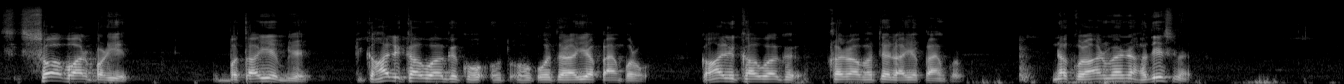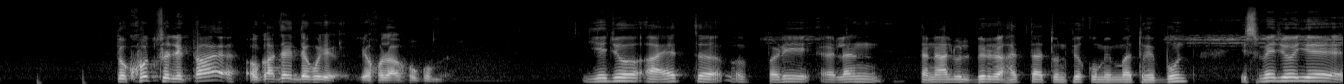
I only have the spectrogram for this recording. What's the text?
سو بار پڑھیے، بتائیے مجھے کہ کہاں لکھا ہوا ہے کہ حکومت لائیہ قائم کرو، کہاں لکھا ہوا ہے کہ خرابت لائیہ قائم کرو۔ نہ قرآن میں نہ حدیث میں۔ تو خود سے لکھتا ہے اور کہتے ہیں دیکھو یہ خدا کا حکم ہے۔ یہ جو آیت پڑھی، لن تنال البر حتیٰ تنفق ممت تحبون، اس میں جو یہ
